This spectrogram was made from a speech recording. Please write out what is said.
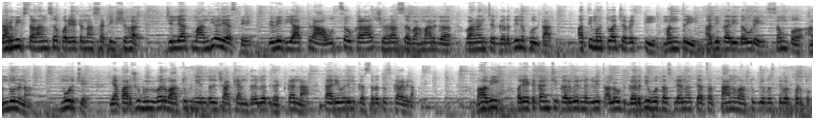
धार्मिक स्थळांचं पर्यटनासाठी शहर. जिल्ह्यात मांदियाळी असते. विविध यात्रा उत्सव काळात शहरासह महामार्ग वाहनांच्या गर्दीनं फुलतात. अतिमहत्वाच्या व्यक्ती मंत्री अधिकारी दौरे संप आंदोलनं. मोर्चे. या पार्श्वभूमीवर वाहतूक नियंत्रण शाखेअंतर्गत घटकांना तारीवरील कसरतच करावी लागते. भाविक पर्यटकांची करवीर नगरीत अलोट गर्दी होत असल्यानं त्याचा ताण वाहतूक व्यवस्थेवर पडतो.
